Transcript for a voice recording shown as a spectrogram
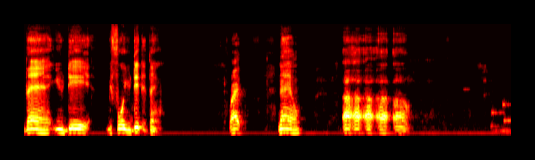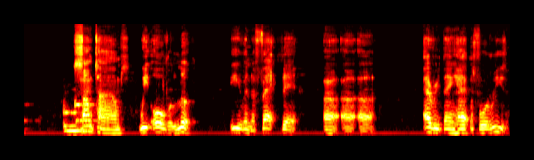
than you did before you did the thing. Right? Now, uh, uh, uh, uh, sometimes we overlook even the fact that uh, uh, uh, everything happens for a reason,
